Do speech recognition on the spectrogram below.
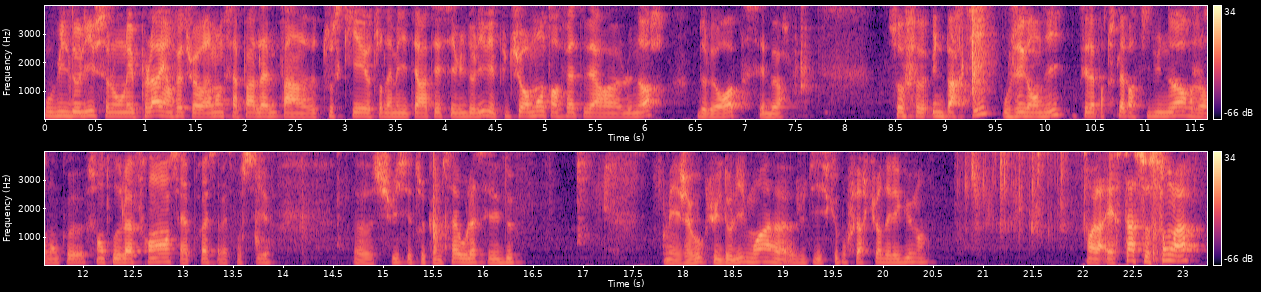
ou huile d'olive selon les plats, et en fait, tu vois vraiment que ça part de la, enfin, euh, tout ce qui est autour de la Méditerranée, c'est huile d'olive, et plus tu remontes en fait vers le nord de l'Europe, c'est beurre. Sauf une partie où j'ai grandi, c'est la, toute la partie du nord, genre donc euh, centre de la France, et après ça va être aussi euh, Suisse et trucs comme ça, où là c'est les deux. Mais j'avoue que l'huile d'olive, moi, euh, j'utilise que pour faire cuire des légumes. hein. Voilà, et ça, ce son là,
